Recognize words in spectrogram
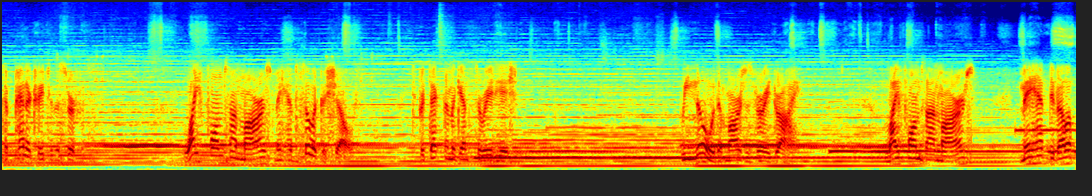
to penetrate to the surface. Life forms on Mars may have silica shells to protect them against the radiation. We know that Mars is very dry. Life forms on Mars may have developed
